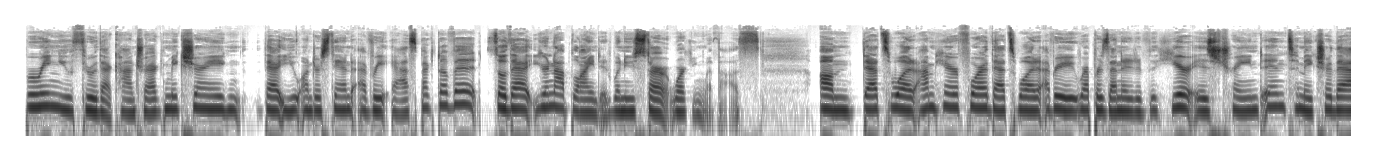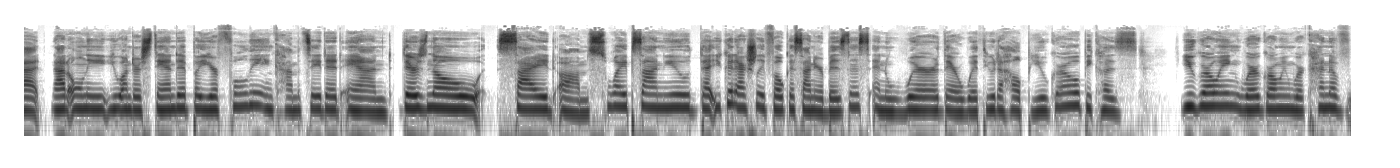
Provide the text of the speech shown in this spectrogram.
bring you through that contract, make sure that you understand every aspect of it so that you're not blinded when you start working with us. Um, that's what I'm here for. That's what every representative here is trained in to make sure that not only you understand it, but you're fully compensated and there's no side um, swipes on you, that you could actually focus on your business and we're there with you to help you grow because you growing, we're growing, we're kind of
